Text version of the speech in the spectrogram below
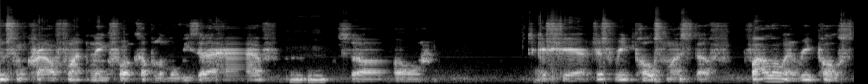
do some crowdfunding for a couple of movies that I have. Mhm. So can share, just repost my stuff, follow and repost.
